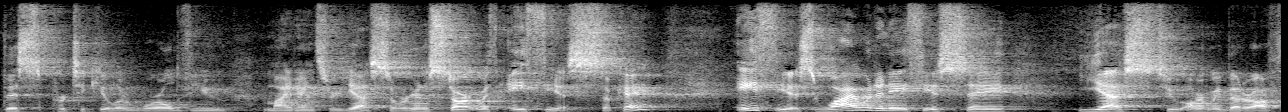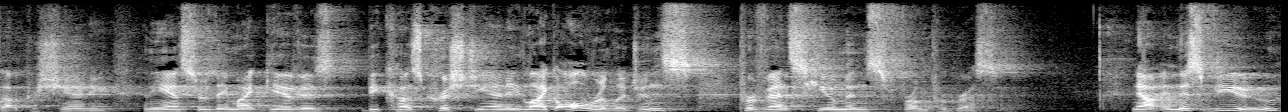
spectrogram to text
this particular worldview might answer yes. So we're going to start with atheists, okay? atheists, why would an atheist say yes to aren't we better off without Christianity? And the answer they might give is because Christianity, like all religions, prevents humans from progressing. Now, in this view,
